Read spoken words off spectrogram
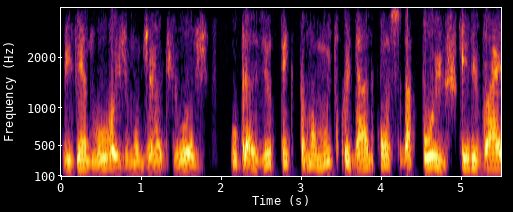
vivendo hoje, mundial de hoje, o Brasil tem que tomar muito cuidado com os apoios que ele vai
